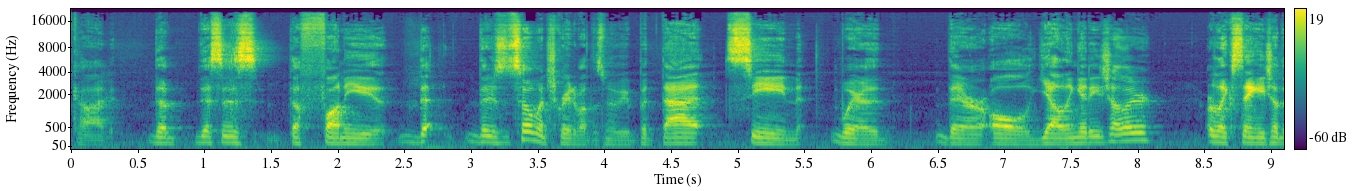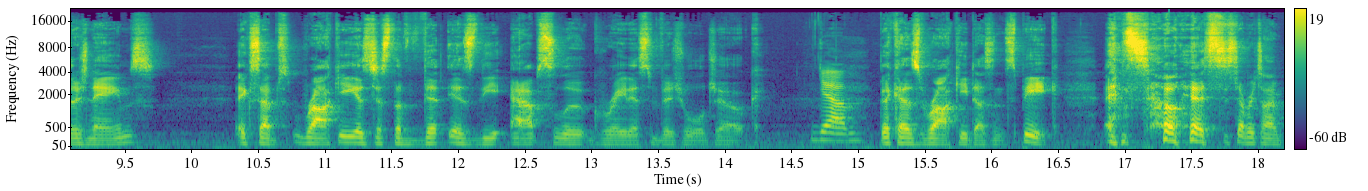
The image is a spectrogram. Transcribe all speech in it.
God, the this is the funny. The, there's so much great about this movie, but that scene where they're all yelling at each other or like saying each other's names, except Rocky is just the is the absolute greatest visual joke Yeah. because Rocky doesn't speak. And so it's just every time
